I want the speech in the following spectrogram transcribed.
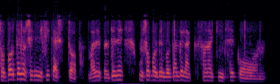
soporte no significa stop, ¿vale? Pero tiene un soporte importante en la zona 15 con,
